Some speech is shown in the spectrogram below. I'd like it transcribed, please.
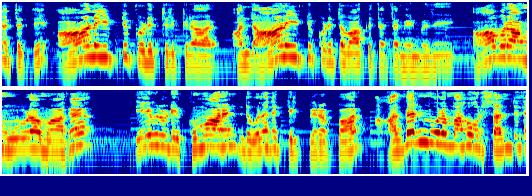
தத்தத்தை ஆணையிட்டு கொடுத்திருக்கிறார். அந்த ஆணையிட்டு கொடுத்த வாக்கு தத்தம் என்பது ஆவராம் மூலமாக தேவனுடைய குமாரன் இந்த உலகத்தில் பிறப்பார். அதன் மூலமாக ஒரு சந்ததி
